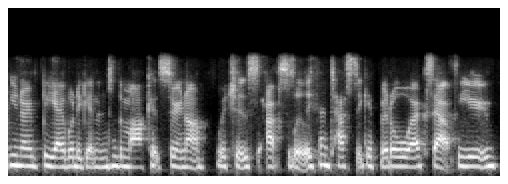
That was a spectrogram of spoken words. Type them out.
you know, be able to get into the market sooner, which is absolutely fantastic if it all works out for you.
